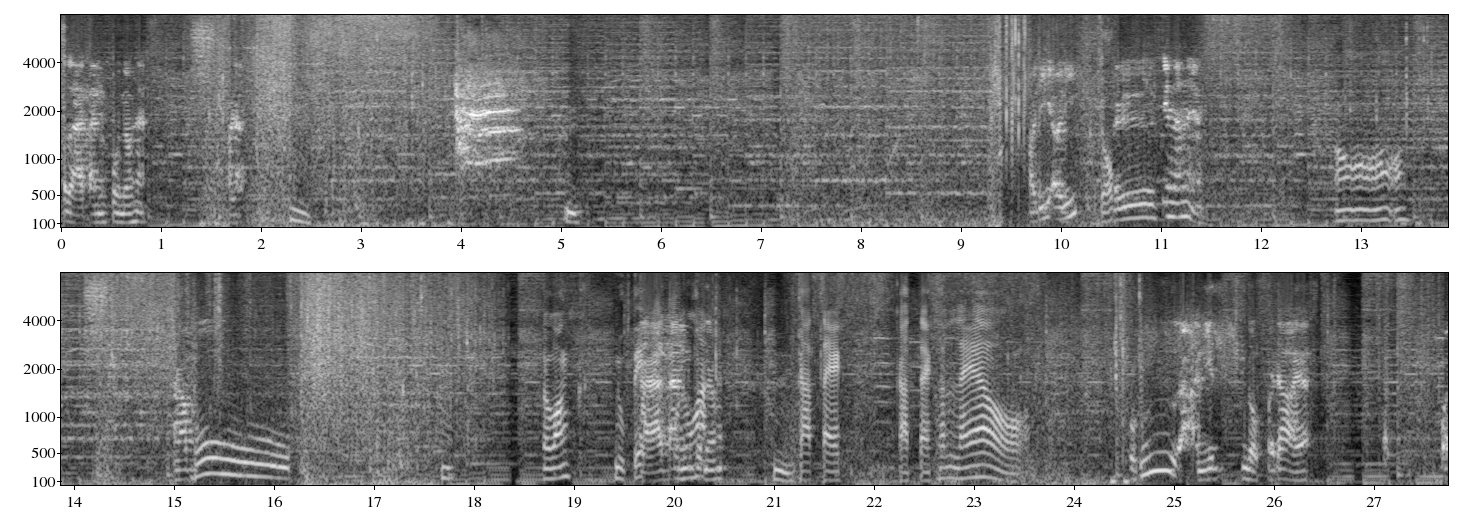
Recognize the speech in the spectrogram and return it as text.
สลายตันคุณแล้วฮะเอาละอืมเอาดิเอาดิจบ เออแค่นั้นเนี่ย อ๋ออ๋ออ๋อ ครับผู้ระวังหนุกเตะสลายตันคนคุณนู้นนะอะอืมกาดแตกกาดแตกขั้นแล้วโอ้โหอันนี้หลบไม่ได้อะโอ้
